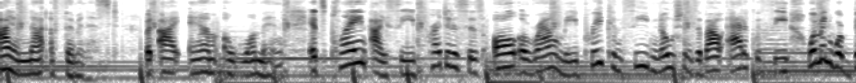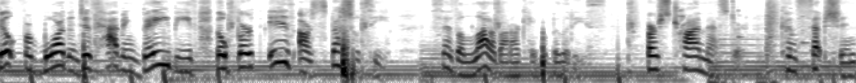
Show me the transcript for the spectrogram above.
I am not a feminist but I am a woman. It's plain I see prejudices all around me, preconceived notions about adequacy. Women were built for more than just having babies, though birth is our specialty. Says a lot about our capabilities first trimester, conception,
